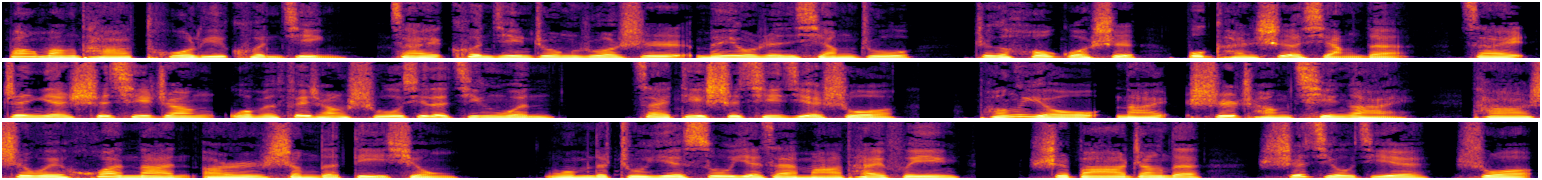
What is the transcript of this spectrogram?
帮忙他脱离困境。在困境中，若是没有人相助，这个后果是不堪设想的。在箴言十七章，我们非常熟悉的经文，在第十七节说：“朋友乃时常亲爱，他是为患难而生的弟兄。”我们的主耶稣也在马太福音十八章的十九节说：“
